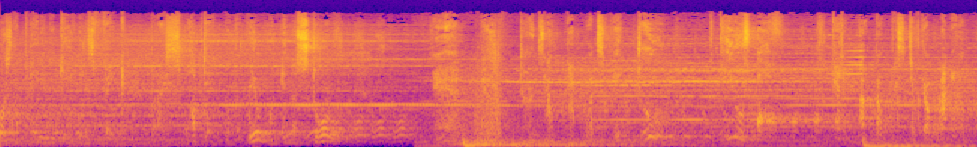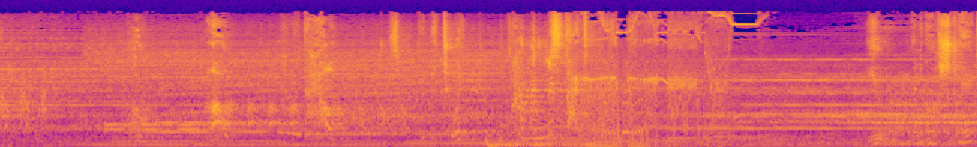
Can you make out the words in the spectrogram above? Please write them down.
Course, the painting you gave me is fake, but I swapped it with the real one in the storeroom. Yeah, well, turns out that one's fake too. The deal's off. Forget about the rest of your money. Hello? Hello? What the hell? Someone beat me to it? How did I miss that? You will go straight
